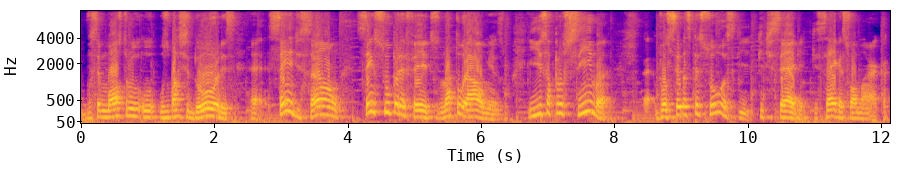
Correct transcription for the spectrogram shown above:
você mostra o, os bastidores, é, sem edição, sem super efeitos, natural mesmo. E isso aproxima é, você das pessoas que, que te seguem, que seguem a sua marca.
